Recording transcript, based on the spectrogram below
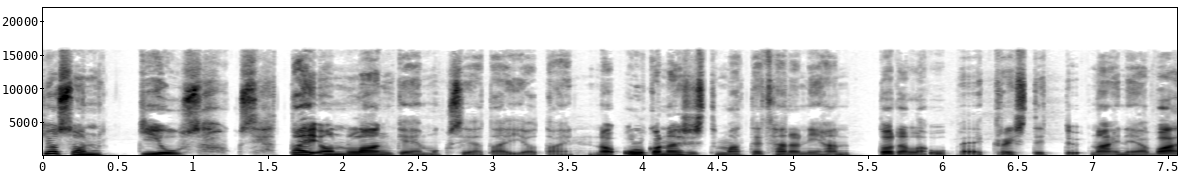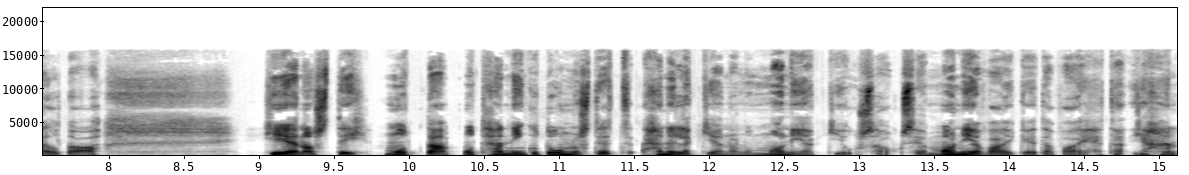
Jos on kiusauksia tai on lankeemuksia tai jotain. No ulkonaisesti mä ajattelin, että hän on ihan todella upea kristitty nainen ja vaeltaa hienosti, mutta, mutta hän niin tunnusti, että hänelläkin on ollut monia kiusauksia, monia vaikeita vaiheita ja hän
